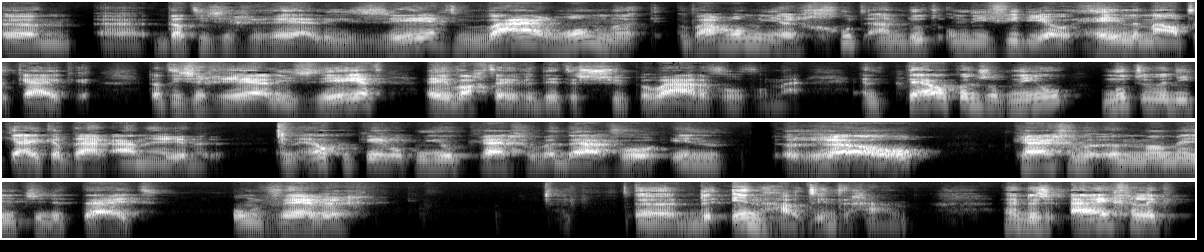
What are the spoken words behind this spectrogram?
um, uh, dat hij zich realiseert waarom, waarom je er goed aan doet om die video helemaal te kijken. Dat hij zich realiseert, hé hey, wacht even, dit is super waardevol voor mij. En telkens opnieuw moeten we die kijker daaraan herinneren. En elke keer opnieuw krijgen we daarvoor in ruil, krijgen we een momentje de tijd om verder uh, de inhoud in te gaan. Dus eigenlijk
